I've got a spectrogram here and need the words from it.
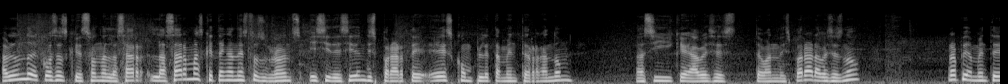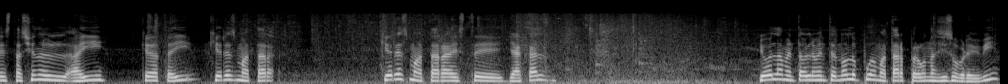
Hablando de cosas que son al azar, las armas que tengan estos grunts y si deciden dispararte es completamente random. Así que a veces te van a disparar, a veces no. Rápidamente, estaciona ahí, quédate ahí. ¿Quieres matar ¿Quieres matar a este Jackal? Yo lamentablemente no lo pude matar, pero aún así sobreviví.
